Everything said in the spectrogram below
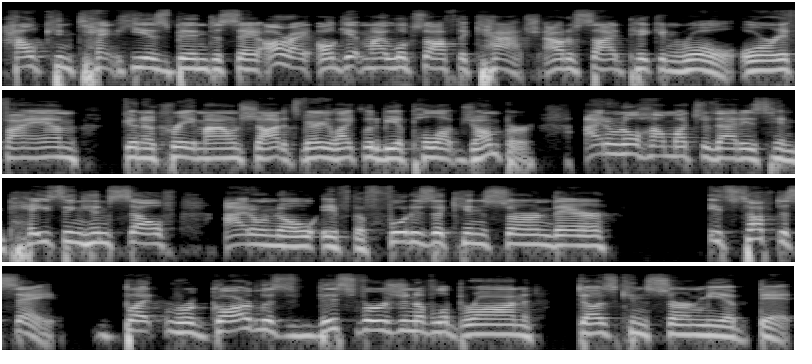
how content he has been to say, all right, I'll get my looks off the catch, out of side pick and roll. Or if I am going to create my own shot, it's very likely to be a pull up jumper. I don't know how much of that is him pacing himself. I don't know if the foot is a concern there. It's tough to say. But regardless, this version of LeBron does concern me a bit.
